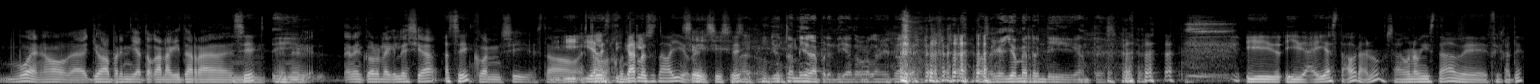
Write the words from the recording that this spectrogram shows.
Bueno, eh, yo aprendí a tocar la guitarra en, ¿Sí? en el, en el coro de la iglesia. ¿Ah, sí? Con, sí, estaba, ¿Y- y él-. Carlos estaba allí? Sí, sí, sí. Yo también aprendí a tocar la guitarra. Pasa que yo me rendí antes. y, y de ahí hasta ahora, ¿no? O sea, una amistad de, fíjate,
